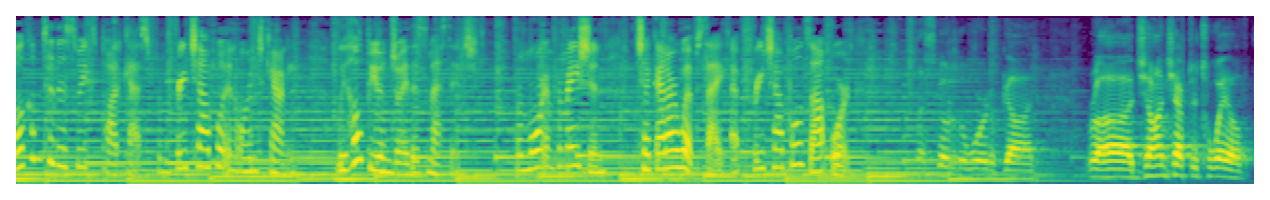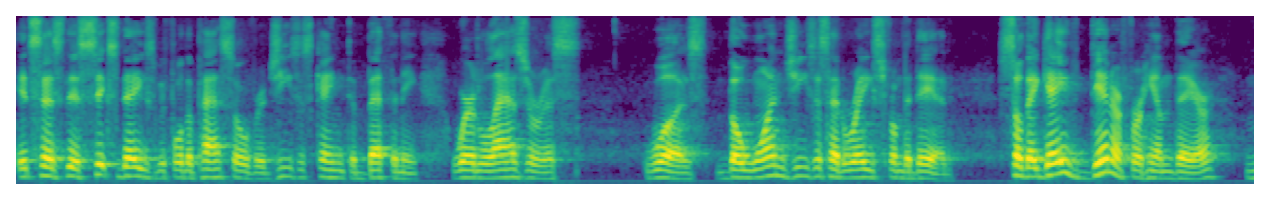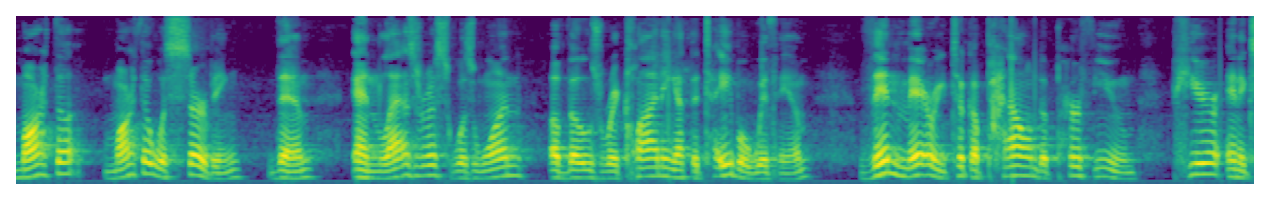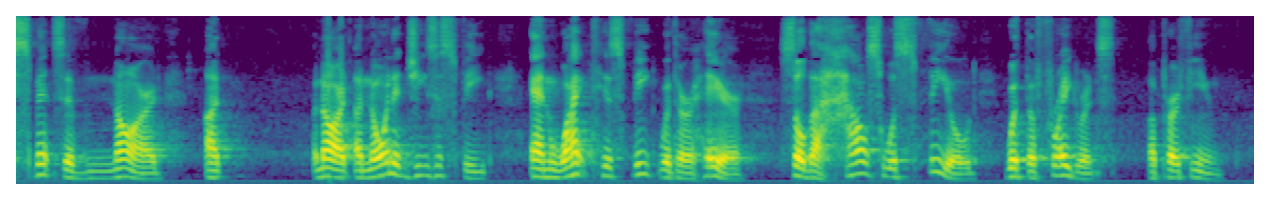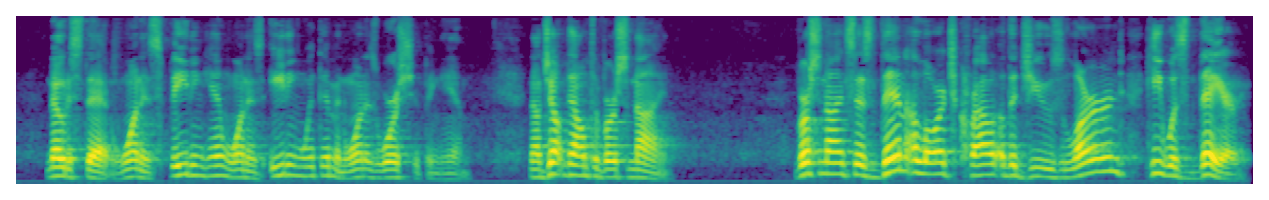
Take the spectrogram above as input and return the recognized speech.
Welcome to this week's podcast from Free Chapel in Orange County. We hope you enjoy this message. For more information, check out our website at freechapel.org. Let's go to the Word of God. Uh, John chapter 12, it says this Six days before the Passover, Jesus came to Bethany where Lazarus was, the one Jesus had raised from the dead. So they gave dinner for him there. Martha, Martha was serving them, and Lazarus was one of those reclining at the table with him. Then Mary took a pound of perfume, pure and expensive nard, uh, nard anointed Jesus' feet, and wiped his feet with her hair. So the house was filled with the fragrance of perfume. Notice that one is feeding him, one is eating with him, and one is worshiping him. Now jump down to verse 9. Verse 9 says, Then a large crowd of the Jews learned he was there.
